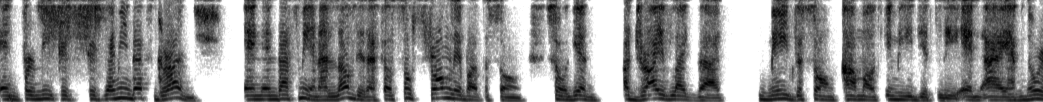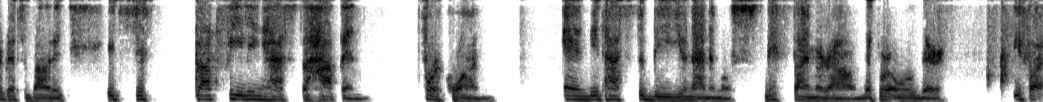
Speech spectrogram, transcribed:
And for me, cause, cause I mean, that's grunge and, and that's me. And I loved it. I felt so strongly about the song. So again, a drive like that made the song come out immediately. And I have no regrets about it. It's just that feeling has to happen for Kjwan. And it has to be unanimous this time around that we're older. If I,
